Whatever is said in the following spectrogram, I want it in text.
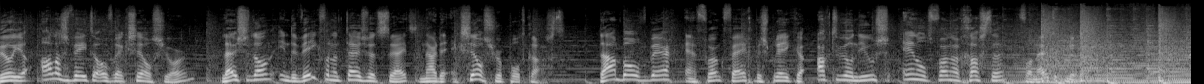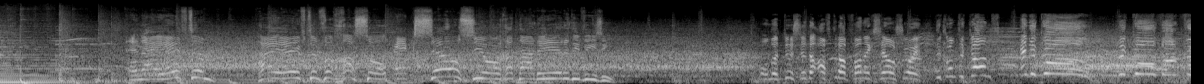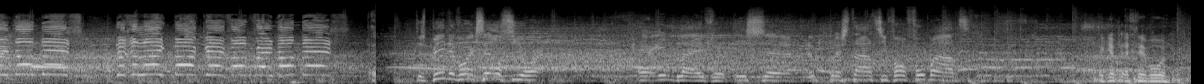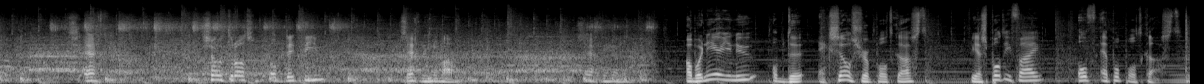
Wil je alles weten over Excelsior? Luister dan in de week van een thuiswedstrijd naar de Excelsior podcast. Daan Bovenberg en Frank Vijg bespreken actueel nieuws en ontvangen gasten vanuit de club. En hij heeft hem. Hij heeft hem van Gassel. Excelsior gaat naar de Eredivisie. Ondertussen de aftrap van Excelsior. Er komt de kans. En de goal! De goal van Fernandes! De gelijkmaker van Fernandes! Het is binnen voor Excelsior. Erin blijven is uh, een prestatie van formaat. Ik heb echt geen woorden. Het is echt zo trots op dit team. Het is echt niet normaal. Het is echt niet normaal. Abonneer je nu op de Excelsior podcast via Spotify of Apple Podcast.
